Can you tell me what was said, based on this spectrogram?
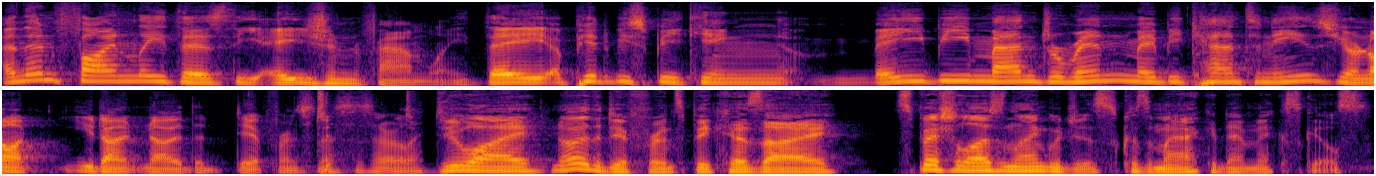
And then finally, there's the Asian family. They appear to be speaking maybe Mandarin, maybe Cantonese. You're not, you don't know the difference necessarily. Do I know the difference because I specialize in languages because of my academic skills.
